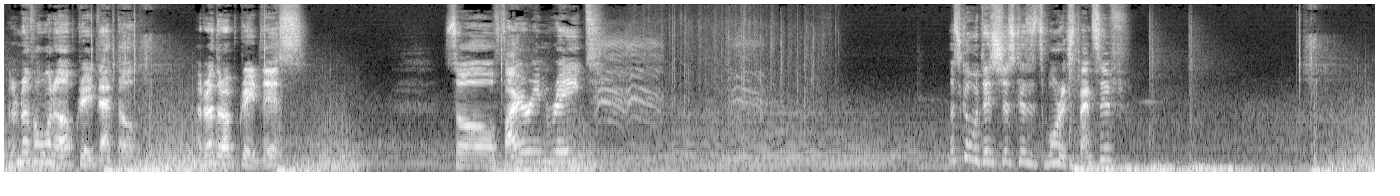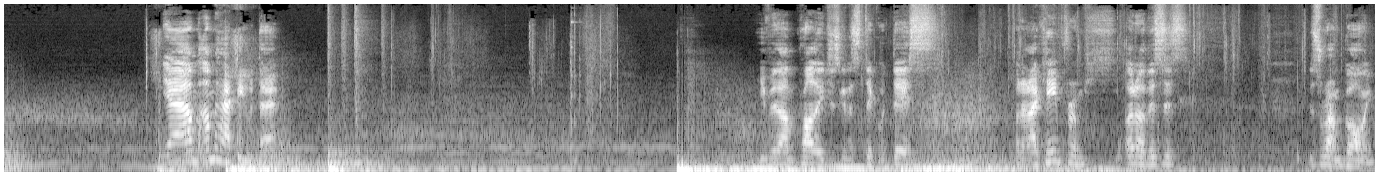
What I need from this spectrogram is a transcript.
I don't know if I want to upgrade that though. I'd rather upgrade this. So, firing rate. Let's go with this just because it's more expensive. Yeah, I'm, I'm happy with that. Even though I'm probably just gonna stick with this. But I came from. Oh no, this is. This is where I'm going.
